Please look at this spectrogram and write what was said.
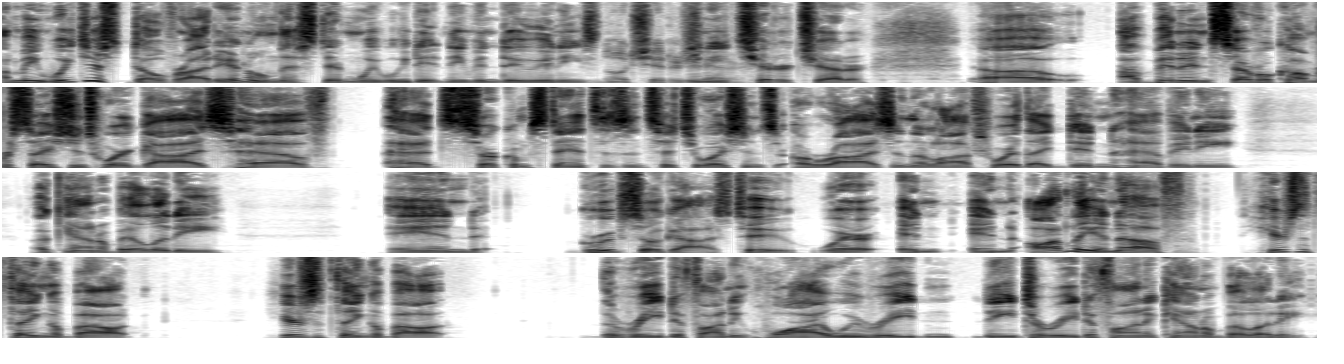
I mean, we just dove right in on this, didn't we? We didn't even do any No chitter any chatter. chitter chatter. Uh, I've been in several conversations where guys have had circumstances and situations arise in their lives where they didn't have any accountability and groups of guys too where and and oddly enough here's the thing about here's the thing about the redefining why we read need to redefine accountability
